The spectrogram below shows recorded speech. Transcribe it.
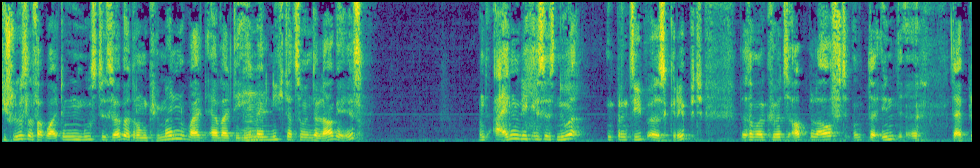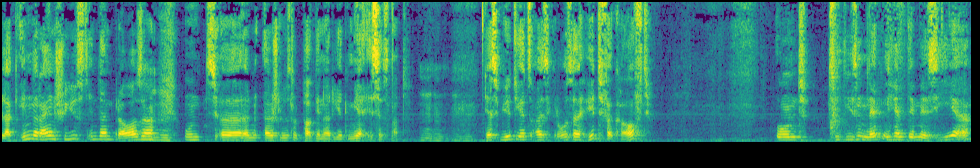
Die Schlüsselverwaltung musste selber drum kümmern, weil, äh, weil die mhm. E-Mail nicht dazu in der Lage ist. Und eigentlich ist es nur im Prinzip ein Skript, das einmal kurz abläuft und der, in, äh, dein Plugin reinschießt in deinen Browser mhm. und äh, ein Schlüsselpaar generiert. Mehr ist es nicht. Mhm, mhm, das wird jetzt als großer Hit verkauft. Und zu diesem netten Herrn de Maizière,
